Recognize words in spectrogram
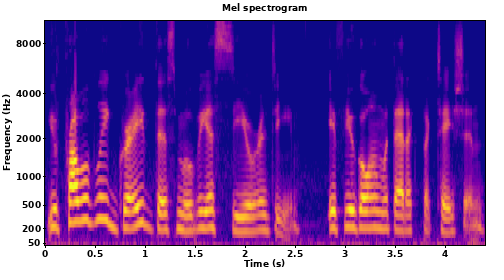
you'd probably grade this movie a C or a D if you go in with that expectation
